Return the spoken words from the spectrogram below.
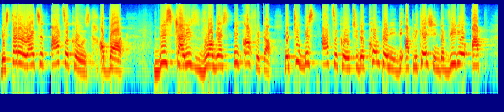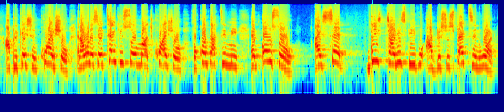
They started writing articles about these Chinese vloggers in Africa. They took this article to the company, the application, the video app application Kuaishou. And I want to say thank you so much Kuaishou for contacting me and also I said these Chinese people are disrespecting what?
